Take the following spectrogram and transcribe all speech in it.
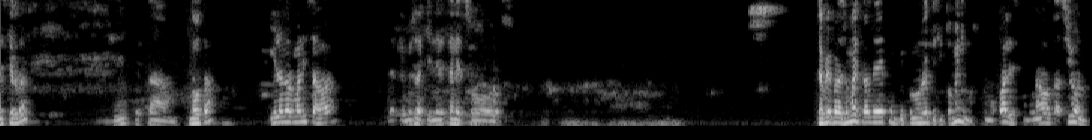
izquierda, ¿sí? esta nota, y la normalizada, la que vemos aquí en este anexo 2. La preparación maestral debe cumplir con unos requisitos mínimos, como cuáles, como una dotación,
